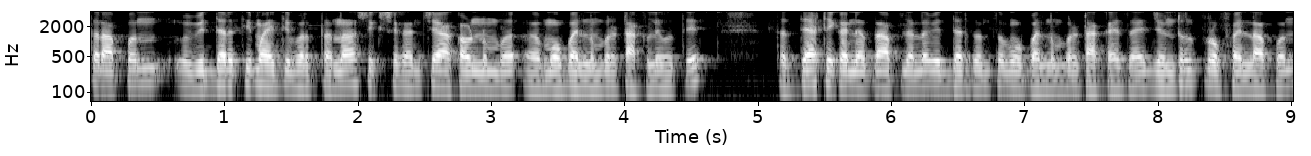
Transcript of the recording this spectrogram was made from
तर आपण विद्यार्थी माहिती भरताना शिक्षकांचे अकाउंट नंबर मोबाईल नंबर टाकले होते. तर त्या ठिकाणी आता आपल्याला विद्यार्थ्यांचा मोबाईल नंबर टाकायचा आहे. जनरल प्रोफाईलला आपण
